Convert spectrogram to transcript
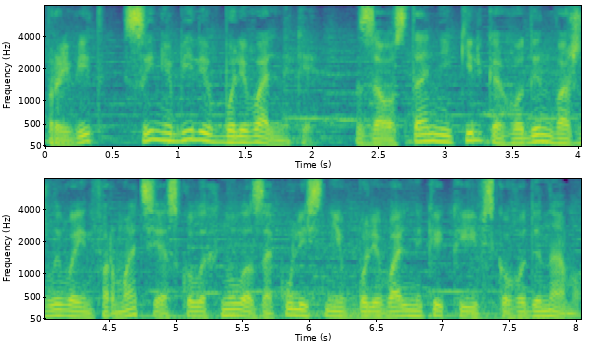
Привіт, синьо-білі вболівальники! За останні кілька годин важлива інформація сколихнула закулісні вболівальники київського Динамо.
